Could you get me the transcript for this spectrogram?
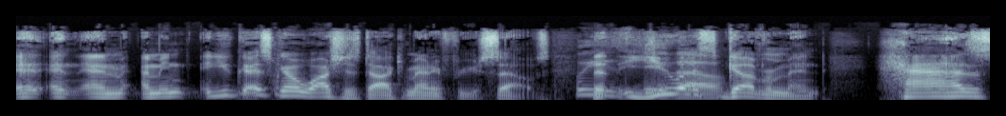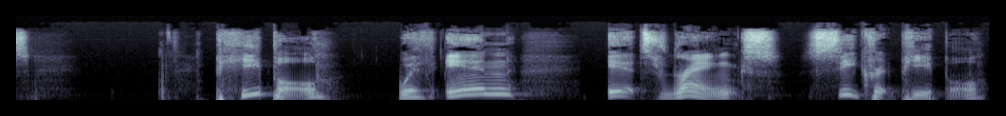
and, and, and I mean, you guys go watch this documentary for yourselves. that the do, U.S. though. government has people within its ranks, secret people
